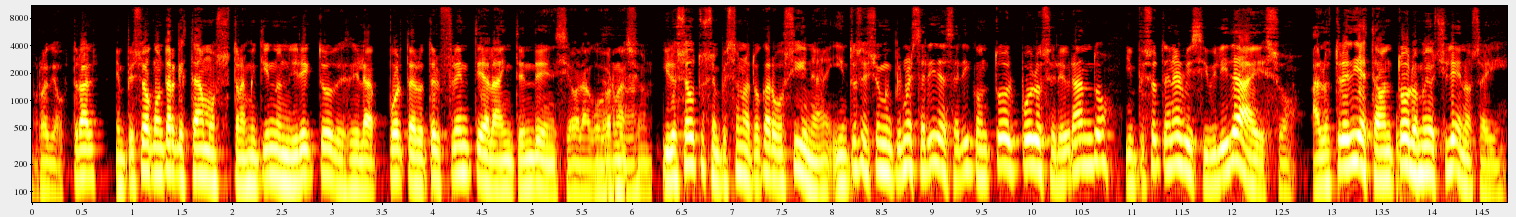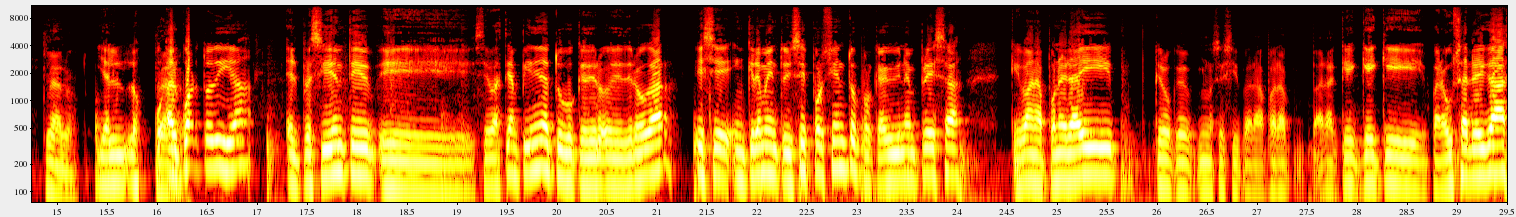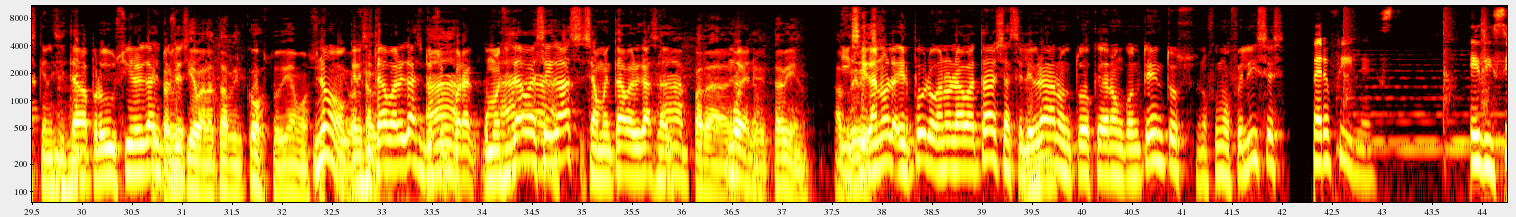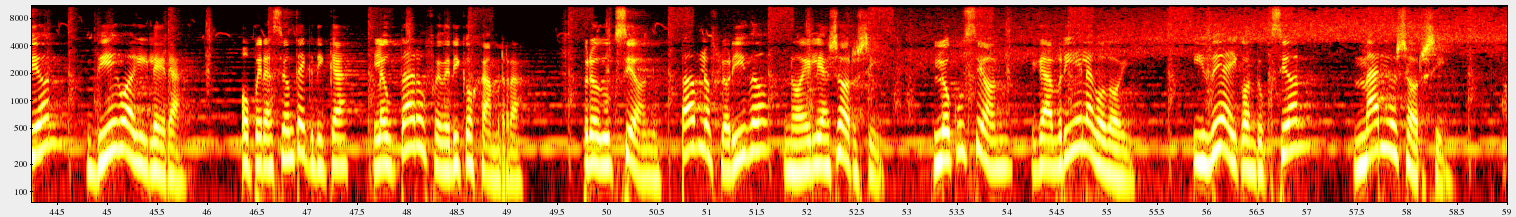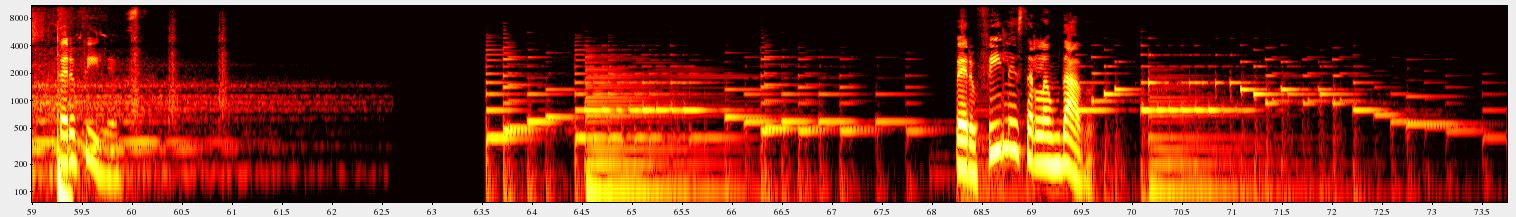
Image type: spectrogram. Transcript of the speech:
Radio Austral, empezó a contar que estábamos transmitiendo en directo desde la puerta del hotel frente a la intendencia o a la gobernación. Y los autos empezaron a tocar bocina. Y entonces yo en mi primera salida salí con todo el pueblo celebrando y empezó a tener visibilidad eso. A los tres días estaban todos los medios chilenos ahí. Claro. Y al, cuarto día, el presidente eh, Sebastián Pineda tuvo que derogar ese incremento de 16% porque había una empresa que van a poner ahí, creo que no sé si para para para que, que, para usar el gas que necesitaba producir el gas, que entonces abaratar el costo, digamos. No, que necesitaba el gas, entonces ah, para como necesitaba ese ah. gas se aumentaba el gas. Ah, para bueno, este, está bien. Y se ganó el pueblo ganó la batalla, celebraron, todos quedaron contentos, nos fuimos felices. Perfiles. Edición Diego Aguilera. Operación técnica Lautaro Federico Jamra. Producción Pablo Florido, Noelia Giorgi. Locución, Gabriela Godoy. Idea y conducción, Mario Giorgi. Perfiles. Perfiles Erlaundab.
